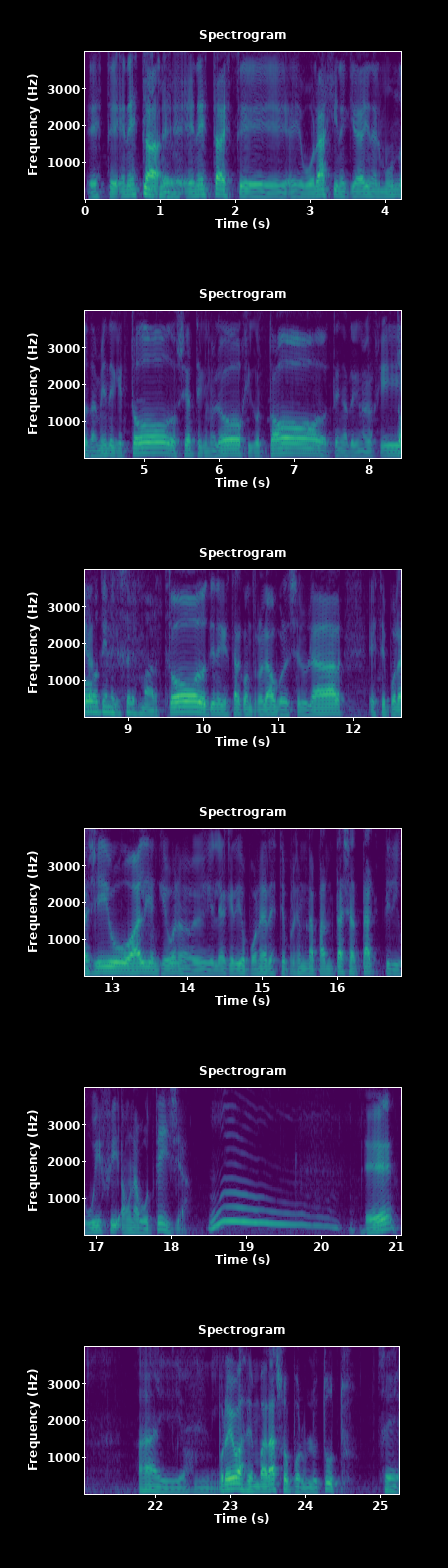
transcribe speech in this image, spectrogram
Este, en esta, eh, en esta este, eh, vorágine que hay en el mundo también de que todo sea tecnológico, todo tenga tecnología. todo tiene que ser smart. Todo tiene que estar controlado por el celular. Este, por allí hubo alguien que, bueno, que le ha querido poner, este, por ejemplo, una pantalla táctil y wifi a una botella. Mm. ¿Eh? Ay, Dios mío. Pruebas de embarazo por Bluetooth. Sí.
